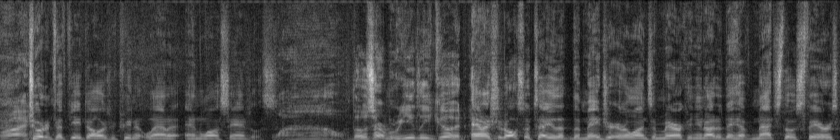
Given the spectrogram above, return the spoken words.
Right. $258 between Atlanta and Los Angeles. wow, those are really good. And I should also tell you that the major airlines, American, United, they have matched those fares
